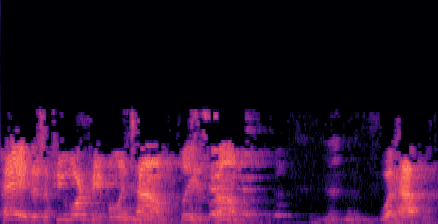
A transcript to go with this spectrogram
Hey, there's a few more people in town. Please come. What happens?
